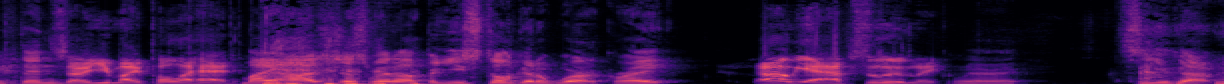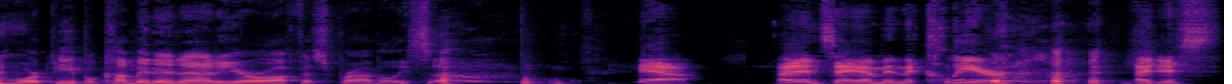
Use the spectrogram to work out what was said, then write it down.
great. Then So you might pull ahead. my odds just went up, but you still going to work, right? oh yeah, absolutely. All right. So you got more people coming in and out of your office, probably. So Yeah, I didn't say I'm in the clear. I just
